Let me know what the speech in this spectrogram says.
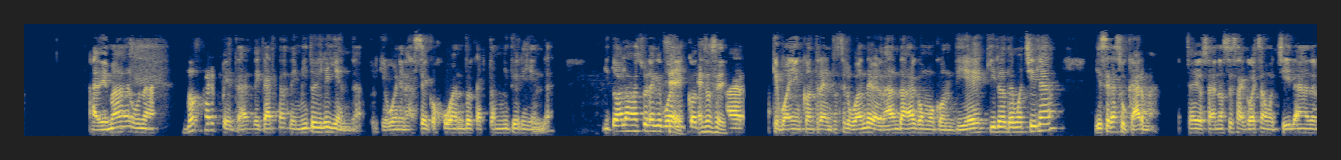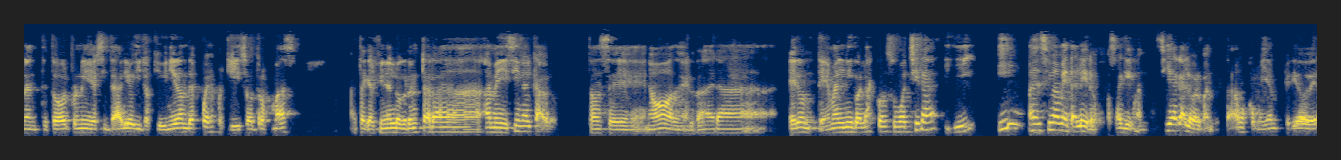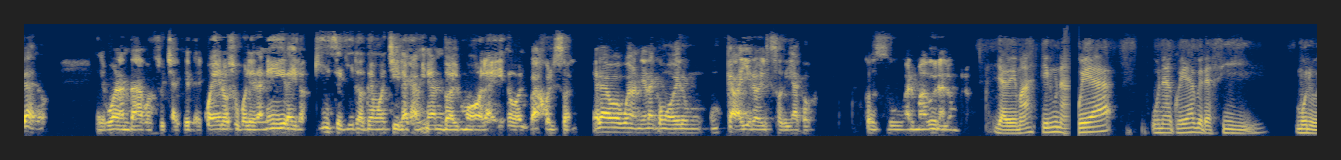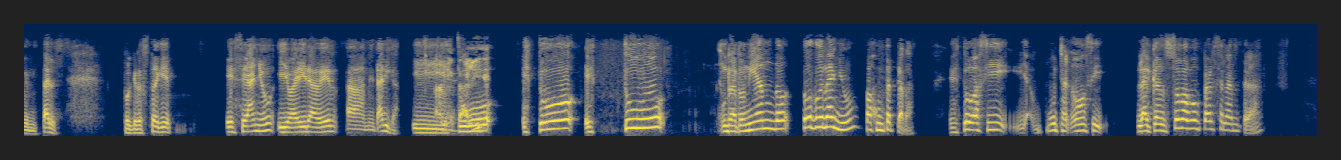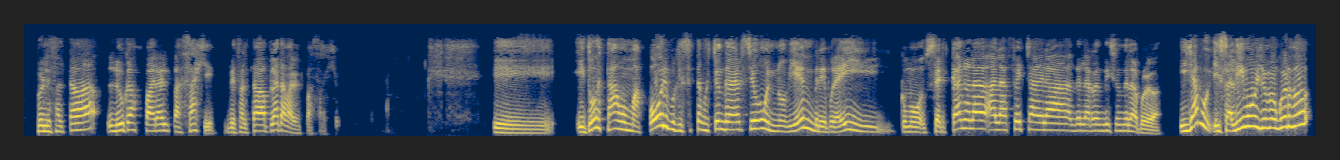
Además, unas dos carpetas de cartas de mito y leyenda, porque bueno, era seco jugando cartas mito y leyenda. Y toda la basura que puedas Sí, encontrar, eso sí. que puedas encontrar. Entonces el weón de verdad andaba como con 10 kilos de mochila y ese era su karma. ¿cachai? O sea, no se sacó esa mochila durante todo el preuniversitario y los que vinieron después, porque hizo otros más, hasta que al final logró entrar a, a medicina el cabro. Entonces, no, de verdad era, era un tema el Nicolás con su mochila y, y encima metalero. O sea que cuando hacía calor, cuando estábamos como ya en periodo de verano, el buen andaba con su chaqueta de cuero, su polera negra y los 15 kilos de mochila caminando al mall ahí todo bajo el sol. Era, bueno, era como ver un, un caballero del zodiaco con su armadura al hombro. Y además tiene una cueva, una cueva pero así monumental. Porque resulta que ese año iba a ir a ver a Metallica. Y ¿A estuvo, Metallica? estuvo, estuvo ratoneando todo el año para juntar plata. Estuvo así, ya, pucha, no, sí. Le alcanzó para comprarse la entrada, pero le faltaba lucas para el pasaje, le faltaba plata para el pasaje. Eh, y todos estábamos más pobres porque esta cuestión debe haber sido como en noviembre, por ahí, como cercano a la, a la fecha de la, de la rendición de la prueba. Y ya, pues, y salimos, yo me acuerdo,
